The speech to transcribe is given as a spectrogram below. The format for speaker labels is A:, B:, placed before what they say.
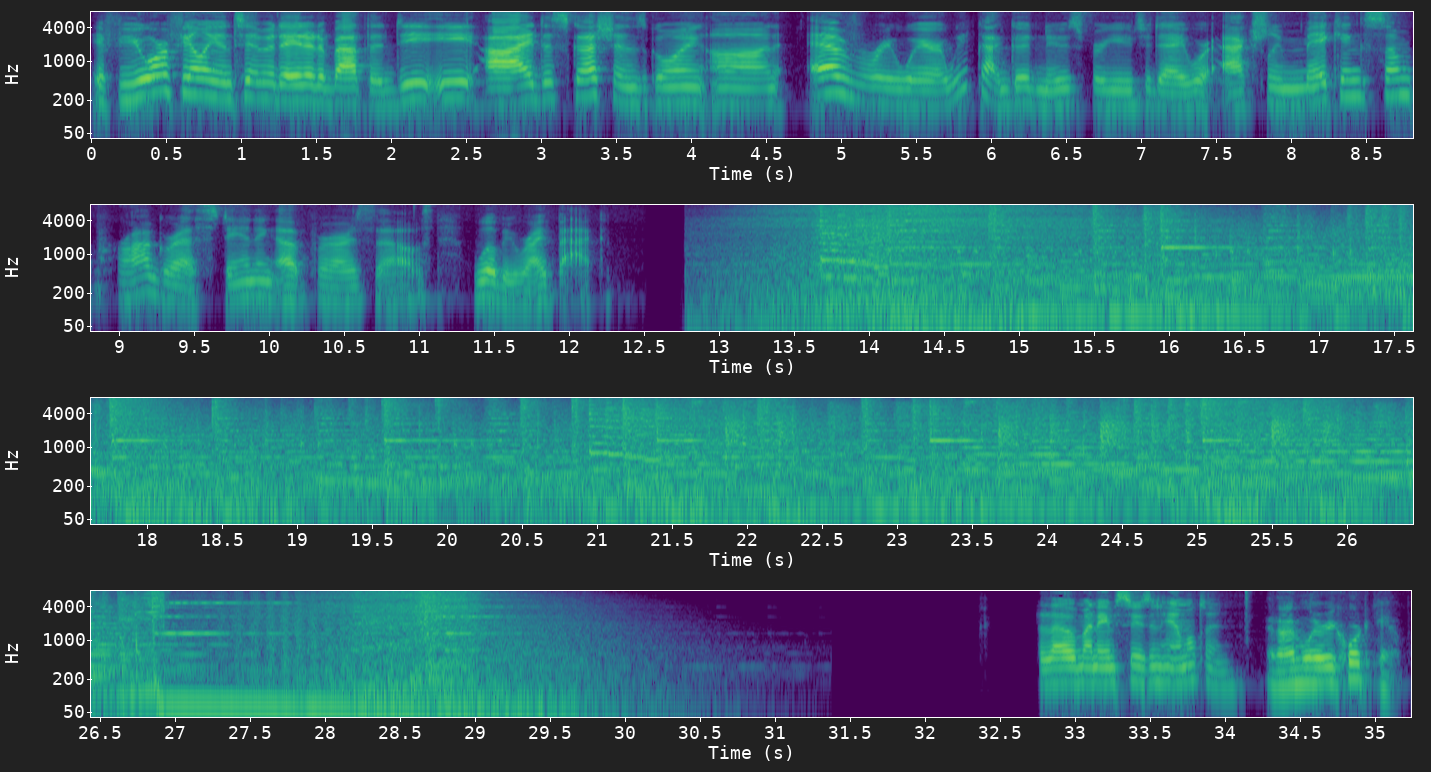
A: If you're feeling intimidated about the DEI discussions going on everywhere, we've got good news for you today. We're actually making some progress standing up for ourselves. We'll be right back. Hello, my name's Susan Hamilton.
B: And I'm Larry Kortkamp.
